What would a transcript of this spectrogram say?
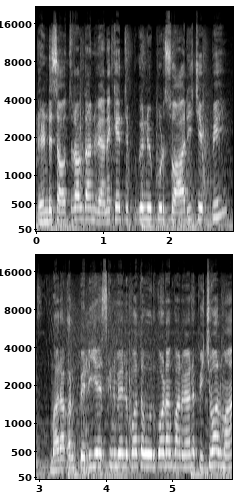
రెండు సంవత్సరాలు దాన్ని వెనకే తిప్పుకుని ఇప్పుడు సారీ చెప్పి మరొకరిని పెళ్ళి చేసుకుని వెళ్ళిపోతే ఊరుకోవడానికి మనం ఏమైనా పిచ్చివాళ్ళమా?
